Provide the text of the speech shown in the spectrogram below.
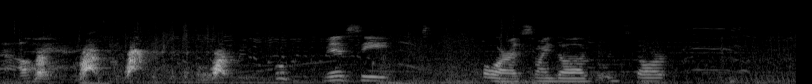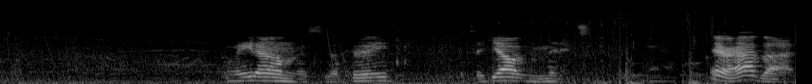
Ow. Missy Forrest, my dog, would start. Lay down, Missy, okay? I'll take you out in a minute. There, have that.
